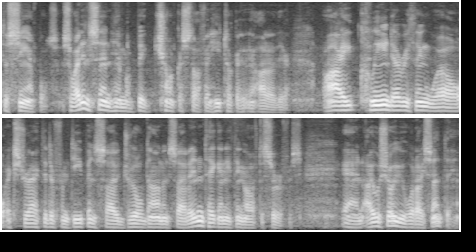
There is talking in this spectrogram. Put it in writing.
the samples, so I didn't send him a big chunk of stuff and he took it out of there. I cleaned everything well, extracted it from deep inside, drilled down inside. I didn't take anything off the surface. And I will show you what I sent to him.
